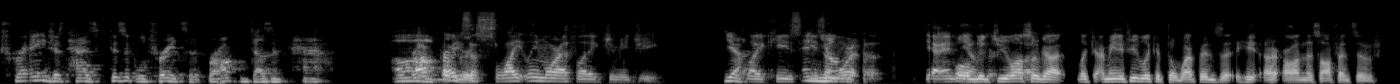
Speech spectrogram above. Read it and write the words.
Trey just has physical traits that Brock doesn't have. Brock Um, Purdy's a slightly more athletic Jimmy G. yeah, Like he's And he's younger. a more yeah, and Well, younger, but you also but- got like I mean, if you look at the weapons that he are on this offensive,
